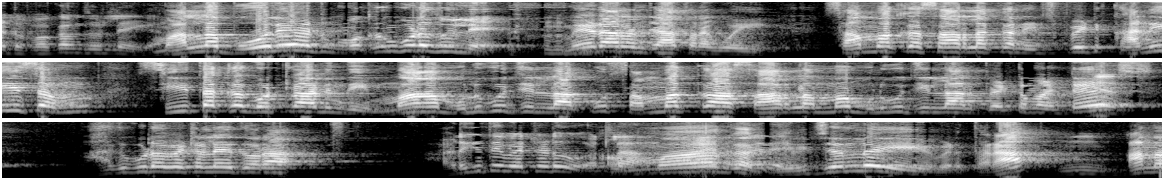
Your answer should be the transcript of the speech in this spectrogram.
అటు ముఖం చూడలే మళ్ళా బోలే అటు ముఖం కూడా చూలే మేడారం జాతరకు పోయి సమ్మక్క సార్లక్క నిడిచిపెట్టి కనీసం సీతక్క కొట్లాడింది. మా ములుగు జిల్లాకు సమ్మక్క సార్లమ్మ ములుగు జిల్లా అని పెట్టమంటే. అది కూడా పెట్టలేదురా అడిగితే పెట్టడు అట్లా. గిరిజనులే పెడతారా? అన్న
